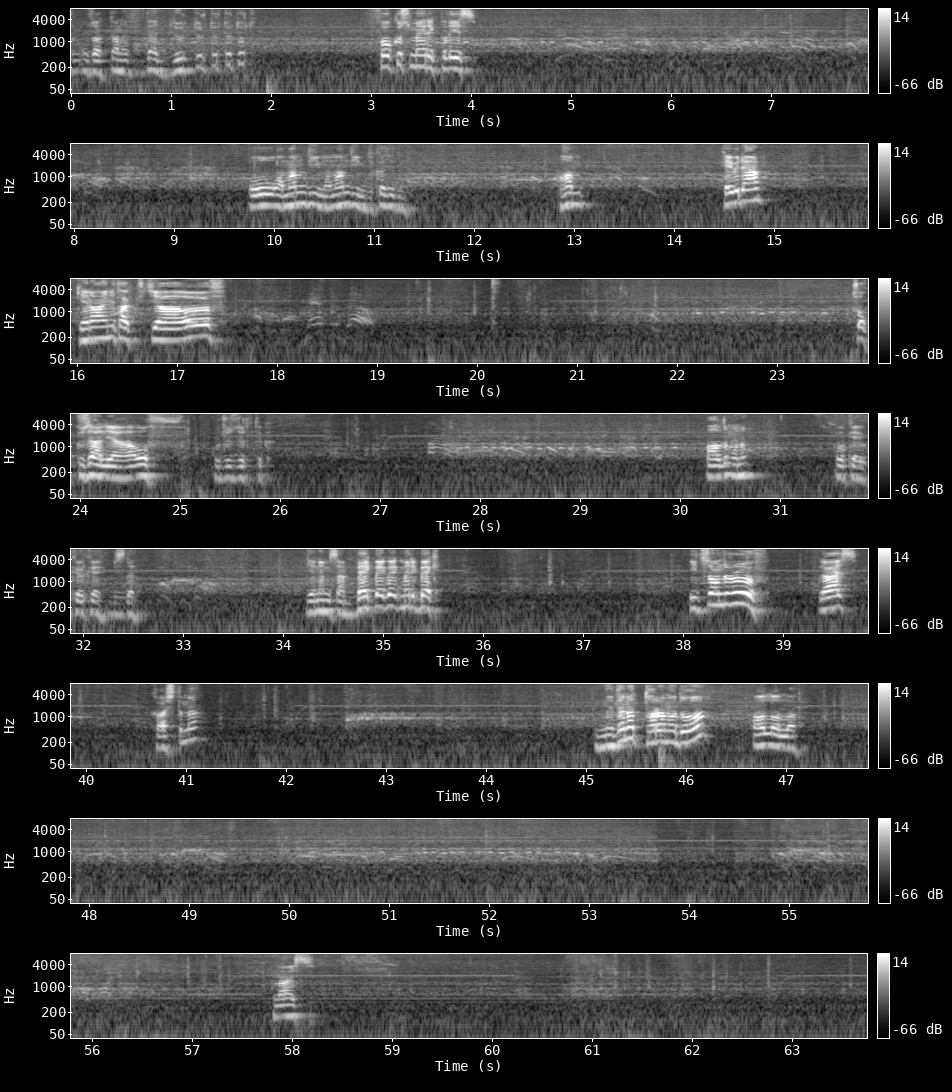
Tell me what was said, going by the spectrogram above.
Şunu uzaktan hafiften dur dur dur dur dur. Focus medic please. Oo aman diyeyim aman diyeyim dikkat edin. Aha. Heavy down. Gene aynı taktik ya öf. Çok güzel ya of. Ucuz yırttık. Aldım onu. Okey okey okey bizde. Gene mi sen? Back back back medic back. It's on the roof. Guys. Kaçtı mı? Neden at taramadı o? Allah Allah. Nice.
